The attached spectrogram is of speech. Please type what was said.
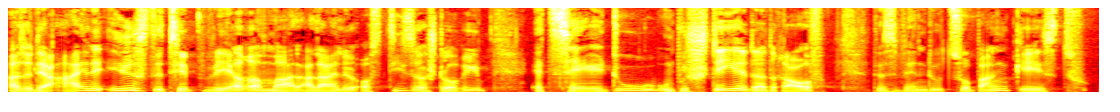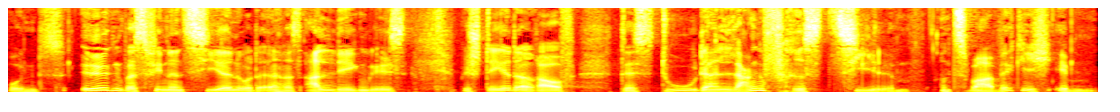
Also der eine erste Tipp wäre mal alleine aus dieser Story, erzähl du und bestehe darauf, dass wenn du zur Bank gehst und irgendwas finanzieren oder irgendwas anlegen willst, bestehe darauf, dass du dein Langfristziel, und zwar wirklich im,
